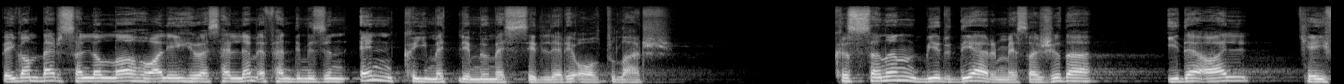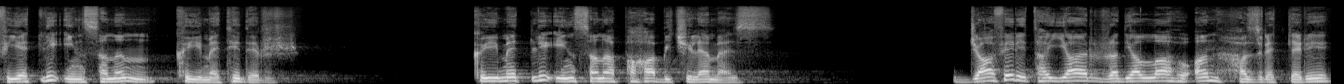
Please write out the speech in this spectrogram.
Peygamber sallallahu aleyhi ve sellem Efendimizin en kıymetli mümessilleri oldular. Kıssanın bir diğer mesajı da ideal, keyfiyetli insanın kıymetidir. Kıymetli insana paha biçilemez. Cafer-i Tayyar radıyallahu an hazretleri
